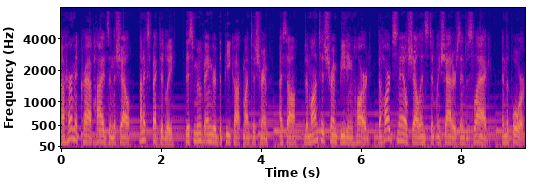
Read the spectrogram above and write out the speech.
A hermit crab hides in the shell, unexpectedly. This move angered the peacock mantis shrimp. I saw the mantis shrimp beating hard. The hard snail shell instantly shatters into slag, and the poor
